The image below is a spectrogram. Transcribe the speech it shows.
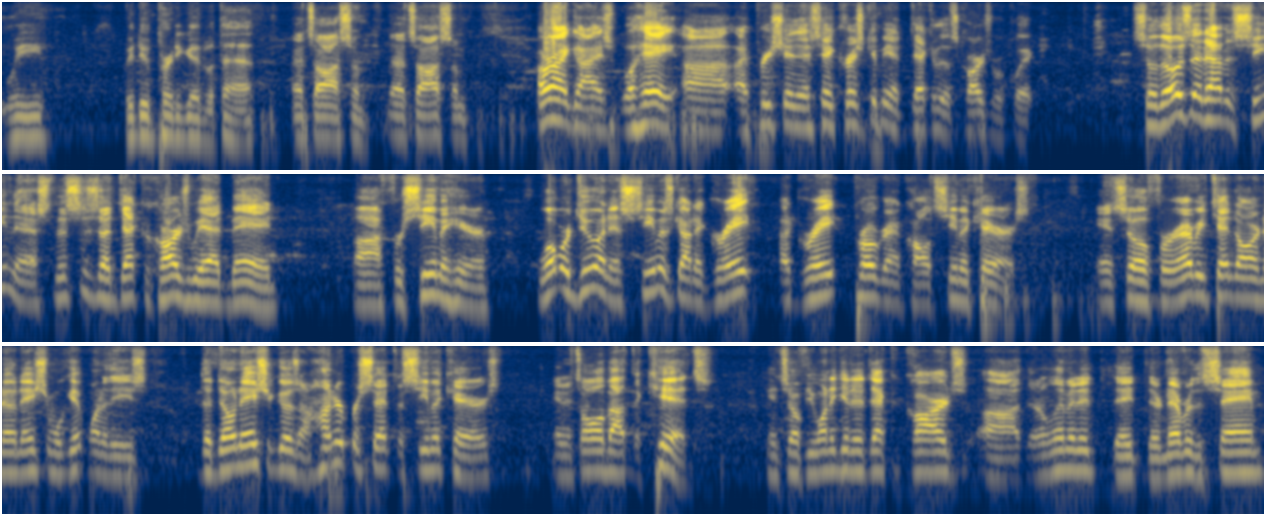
we we do pretty good with that. that's awesome. That's awesome. All right, guys. Well, hey, uh, I appreciate this. Hey, Chris, give me a deck of those cards real quick. So those that haven't seen this, this is a deck of cards we had made uh, for SEMA here. What we're doing is SEMA's got a great a great program called SEMA Cares, and so for every ten dollar donation, we'll get one of these. The donation goes hundred percent to SEMA Cares, and it's all about the kids. And so if you want to get a deck of cards, uh, they're limited. They, they're never the same.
